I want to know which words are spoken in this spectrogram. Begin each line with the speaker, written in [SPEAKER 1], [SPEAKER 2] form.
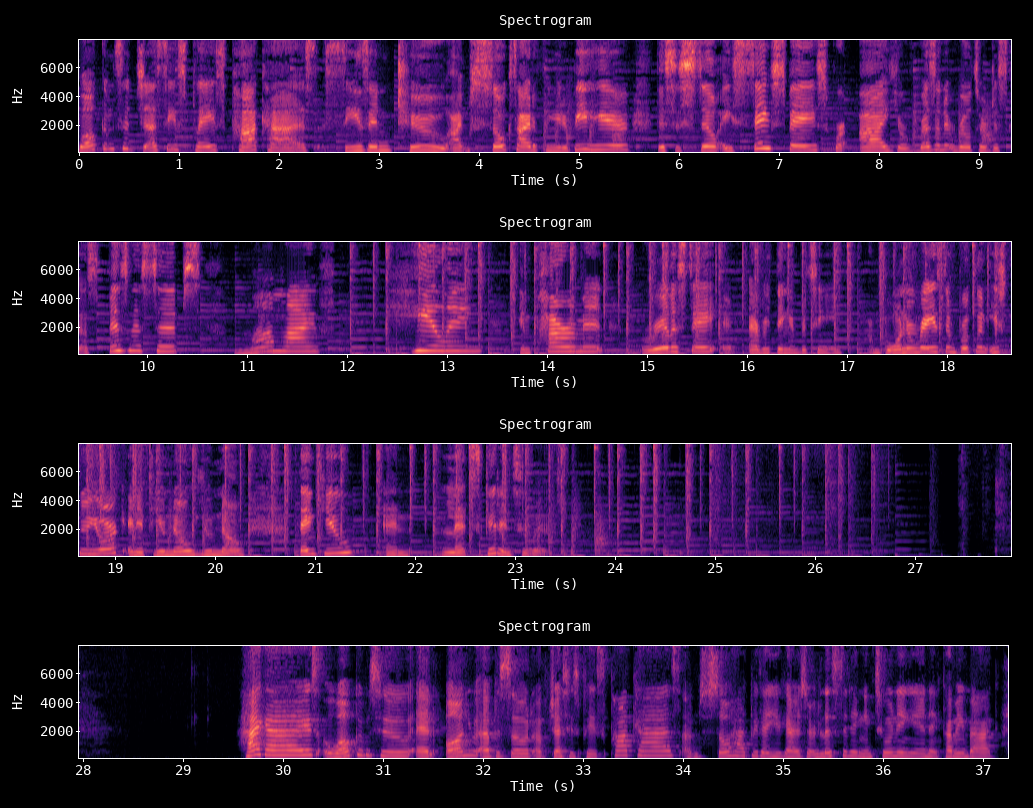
[SPEAKER 1] Welcome to Jessie's Place Podcast, Season 2. I'm so excited for you to be here. This is still a safe space where I, your resident realtor, discuss business tips, mom life, healing, empowerment, real estate, and everything in between. I'm born and raised in Brooklyn, East New York, and if you know, you know. Thank you, and let's get into it. Hi, guys. Welcome to an all new episode of Jessie's Place podcast. I'm so happy that you guys are listening and tuning in and coming back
